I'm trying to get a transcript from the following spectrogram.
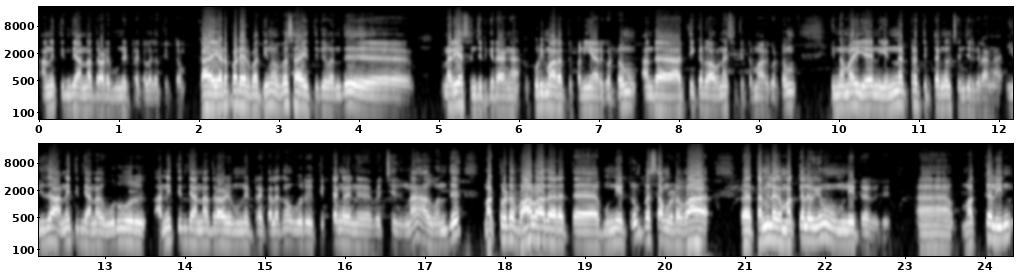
அனைத்து இந்திய அண்ணா திராவிட முன்னேற்ற கழக திட்டம். க எடப்பாடியார் பார்த்தீங்கன்னா விவசாயத்துக்கு வந்து நிறைய செஞ்சுருக்கிறாங்க. குடிமாரத்து பணியாக இருக்கட்டும் அந்த அத்திக்கடு அவனாசி திட்டமாக இருக்கட்டும் இந்த மாதிரி எண்- எண்ணற்ற திட்டங்கள் செஞ்சுருக்கிறாங்க. இதுதான் அனைத்து இந்திய அண்ணா ஒரு ஒரு அனைத்து இந்திய அண்ணா திராவிட முன்னேற்ற கழகம் ஒரு திட்டங்களை வச்சுதுன்னா அது வந்து மக்களோட வாழ்வாதாரத்தை முன்னேற்றும் ப்ளஸ் அவங்களோட வா தமிழக மக்களையும் முன்னேற்றுறது. இருக்குது மக்களின்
